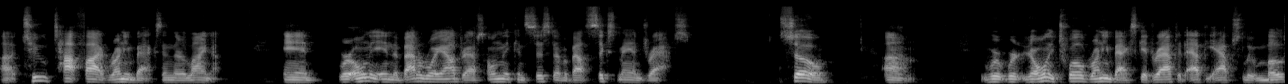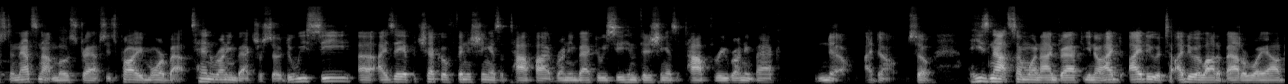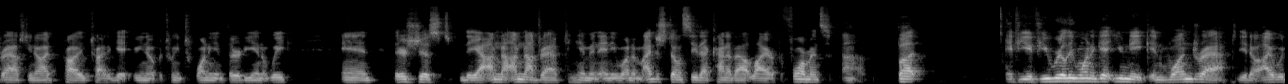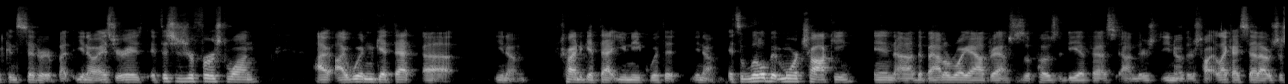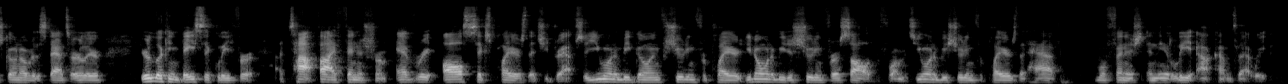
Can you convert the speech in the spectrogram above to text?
uh, two top five running backs in their lineup, and we're only in the battle royale drafts only consist of about six man drafts. So, um, we're, we're only 12 running backs get drafted at the absolute most, and that's not most drafts. It's probably more about 10 running backs or so. Do we see uh, Isaiah Pacheco finishing as a top five running back? Do we see him finishing as a top three running back? No, I don't. So he's not someone I'm drafting. You know, I I do a t- I do a lot of battle royale drafts. You know, I'd probably try to get you know between 20 and 30 in a week. And there's just yeah, I'm not I'm not drafting him in any one of them. I just don't see that kind of outlier performance. Um, but if you if you really want to get unique in one draft, you know, I would consider it. But you know, as your if this is your first one, I, I wouldn't get that uh, you know, try to get that unique with it. You know, it's a little bit more chalky in uh, the battle royale drafts as opposed to DFS. Um, there's, you know, there's like I said, I was just going over the stats earlier. You're looking basically for a top five finish from every all six players that you draft. So you want to be going shooting for players. You don't want to be just shooting for a solid performance. You want to be shooting for players that have will finish in the elite outcomes that week.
